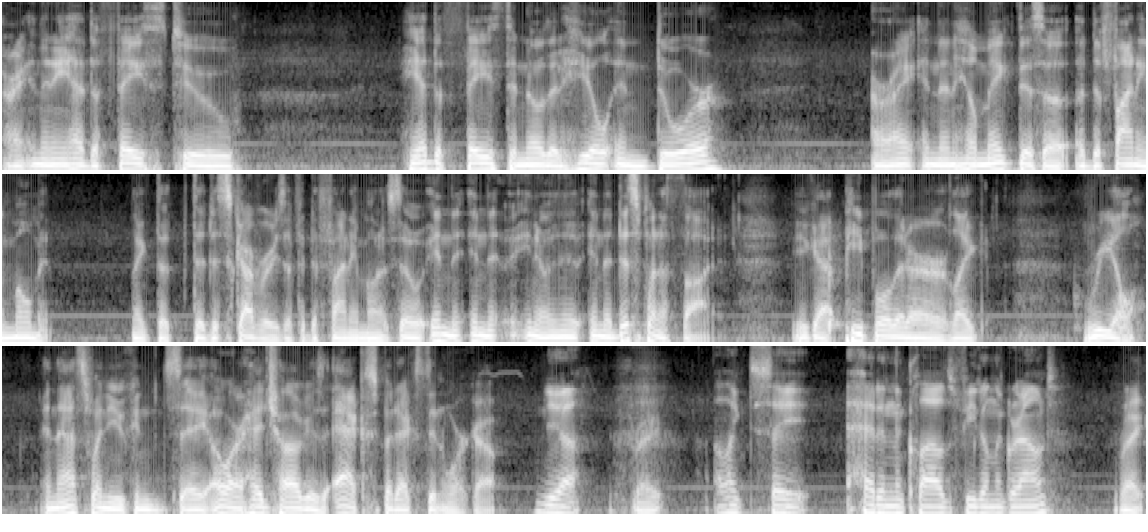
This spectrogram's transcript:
All right, and then he had the faith to he had the faith to know that he'll endure. All right, and then he'll make this a, a defining moment, like the the discoveries of a defining moment. So in the in the you know in the, in the discipline of thought, you got people that are like real, and that's when you can say, "Oh, our hedgehog is X, but X didn't work out." Yeah. Right. I like to say head in the clouds, feet on the ground. Right.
